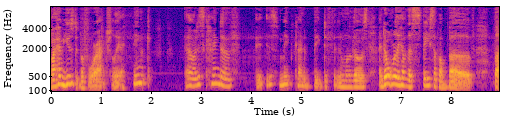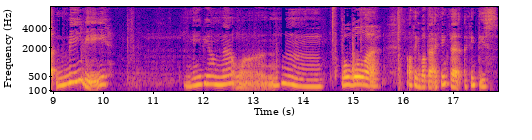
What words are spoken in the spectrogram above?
I have used it before, actually. I think... Oh, it is kind of... It is maybe kind of big to fit in one of those. I don't really have the space up above, but maybe... Maybe on that one. Hmm. Well, we'll, uh, I'll think about that. I think that, I think these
